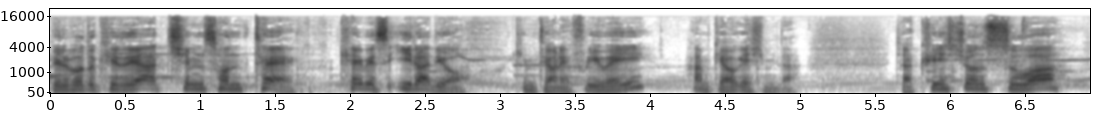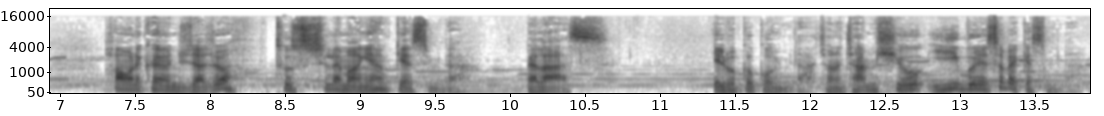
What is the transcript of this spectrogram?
빌보드 키드의 아침 선택 KBS 2 라디오 김태훈의 프리웨이 함께하고 계십니다. 자 퀸시 존스와 하모니카 연주자죠. 투츠 틸레망이 함께했습니다. Velas 1부 끝곡입니다. 저는 잠시 후 2부에서 뵙겠습니다.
